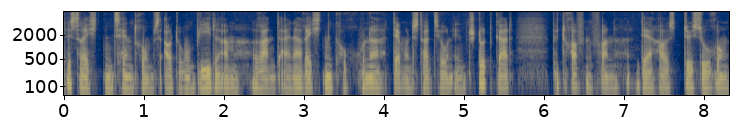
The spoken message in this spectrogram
des rechten Zentrums Automobil am Rand einer rechten Corona-Demonstration in Stuttgart. Betroffen von der Hausdurchsuchung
